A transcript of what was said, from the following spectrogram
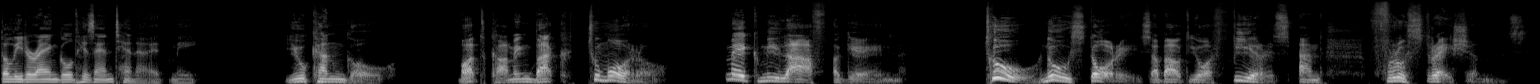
The leader angled his antenna at me. You can go, but coming back tomorrow. Make me laugh again. Two new stories about your fears and frustrations.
